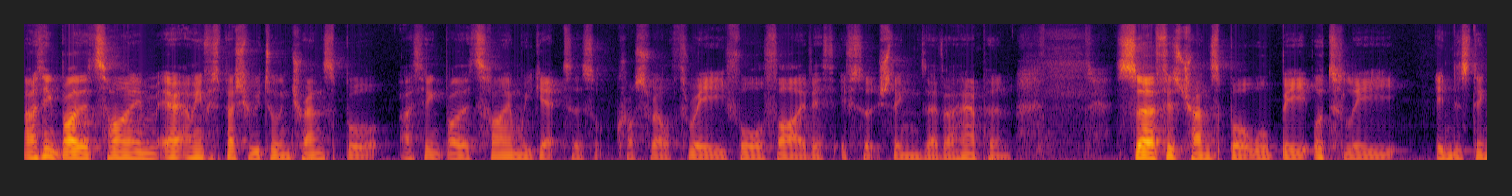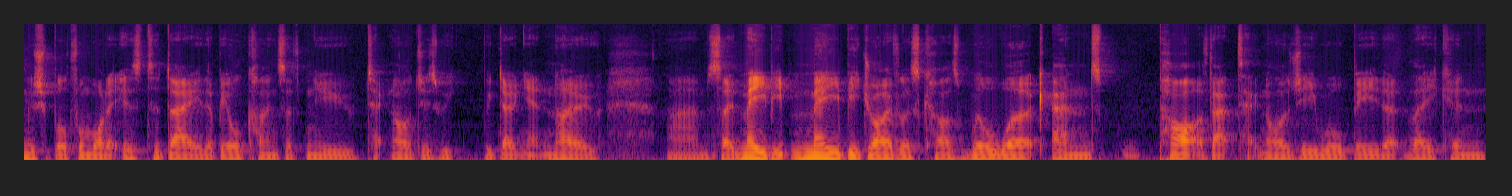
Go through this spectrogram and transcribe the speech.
And I think by the time, I mean, especially we're talking transport, I think by the time we get to sort of Crossrail 3, 4, 5, if, if such things ever happen, surface transport will be utterly indistinguishable from what it is today. There'll be all kinds of new technologies we, we don't yet know. Um, so maybe maybe driverless cars will work, and part of that technology will be that they can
